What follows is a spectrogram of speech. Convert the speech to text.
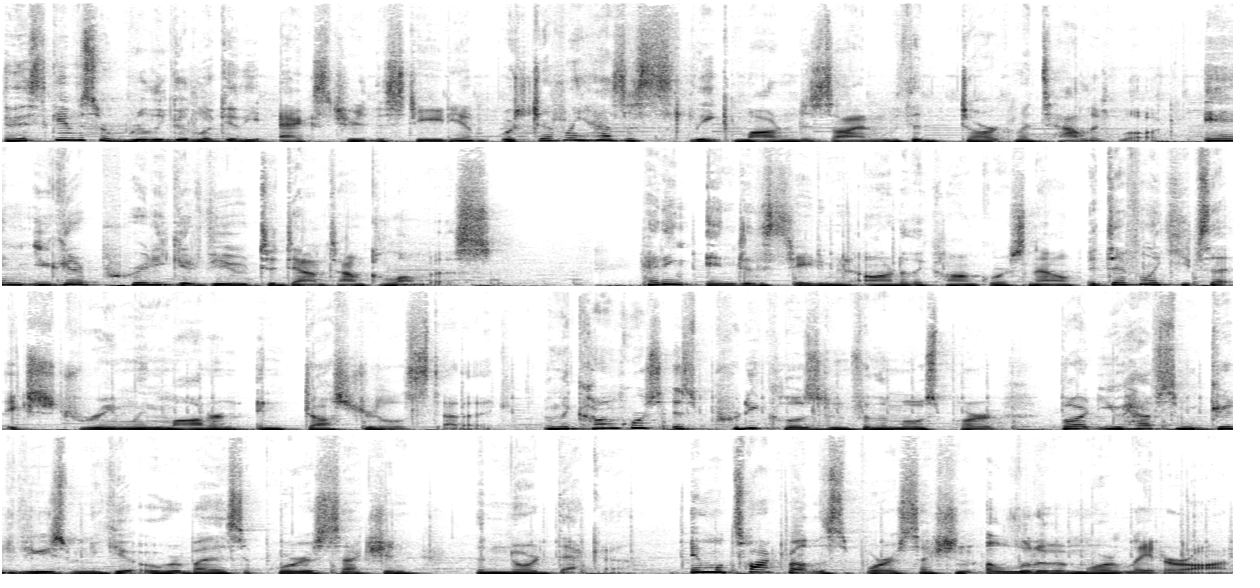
And this gave us a really good look at the exterior of the stadium, which definitely has a sleek modern design with a dark metallic look. And you get a pretty good view to downtown Columbus. Heading into the stadium and onto the concourse now, it definitely keeps that extremely modern industrial aesthetic. And the concourse is pretty closed in for the most part, but you have some good views when you get over by the supporters section, the Nordecke. And we'll talk about the supporters section a little bit more later on.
